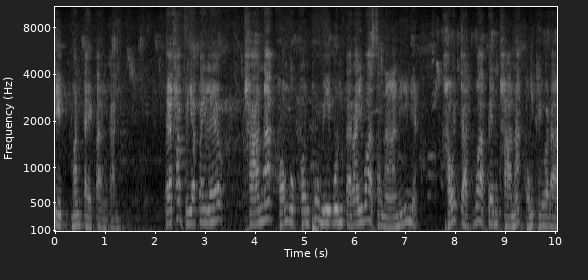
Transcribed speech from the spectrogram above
จิตมันแตกต่างกัน แต่ถ้าเปรียบไปแล้ว ฐานะของบุคคลผู้มีบุญแต่ไรวาสนานี้เนี่ยเขาจัดว่าเป็นฐานะของเทวดา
